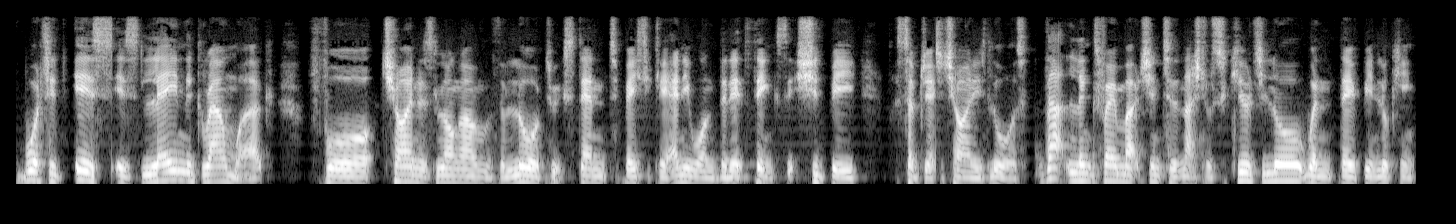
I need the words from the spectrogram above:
what it is, is laying the groundwork for China's long arm of the law to extend to basically anyone that it thinks it should be subject to Chinese laws. That links very much into the national security law when they've been looking,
